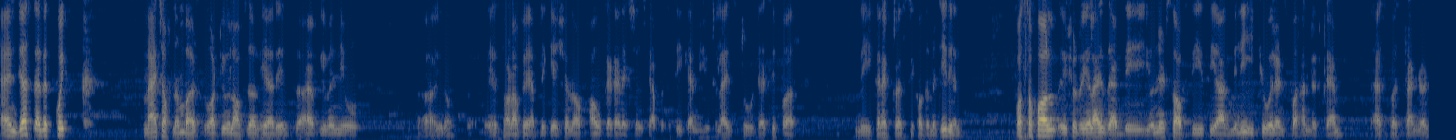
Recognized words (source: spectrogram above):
And just as a quick match of numbers what you will observe here is I have given you uh, you know a sort of a application of how cation exchange capacity can be utilized to decipher the characteristic of the material. First of all, you should realize that the units of CEC are milli equivalents per 100 gram as per standard.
